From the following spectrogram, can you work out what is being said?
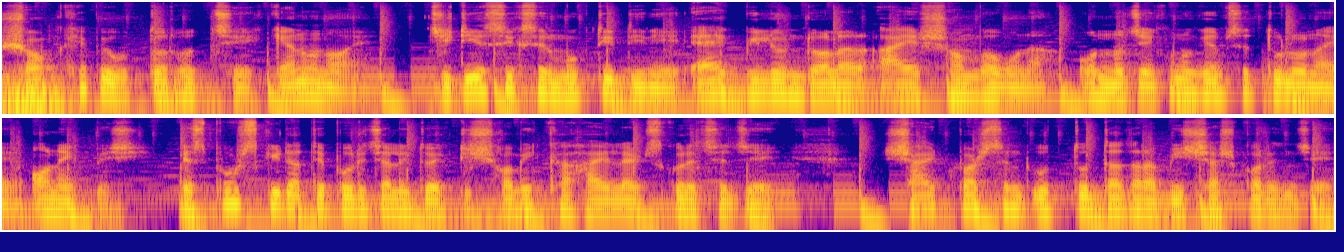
সংক্ষেপে উত্তর হচ্ছে, কেন নয়। জিটিএ সিক্সের মুক্তির দিনে এক বিলিয়ন ডলার আয়ের সম্ভাবনা অন্য যে কোনো গেমসের তুলনায় অনেক বেশি। স্পোর্টস কিডাতে পরিচালিত একটি সমীক্ষা হাইলাইটস করেছে যে, ষাট পার্সেন্ট উত্তরদাতারা বিশ্বাস করেন যে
